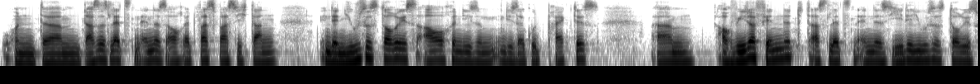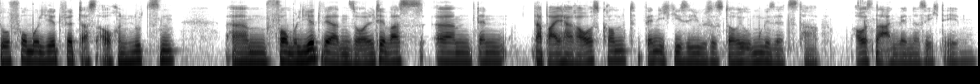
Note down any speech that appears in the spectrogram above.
Und ähm, das ist letzten Endes auch etwas, was sich dann in den User Stories auch in, diesem, in dieser Good Practice ähm, auch wiederfindet, dass letzten Endes jede User Story so formuliert wird, dass auch ein Nutzen ähm, formuliert werden sollte, was ähm, denn dabei herauskommt, wenn ich diese User Story umgesetzt habe. Aus einer Anwendersicht eben.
